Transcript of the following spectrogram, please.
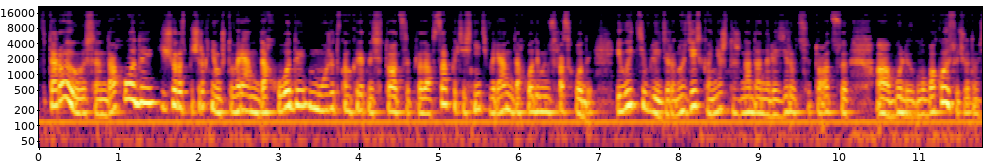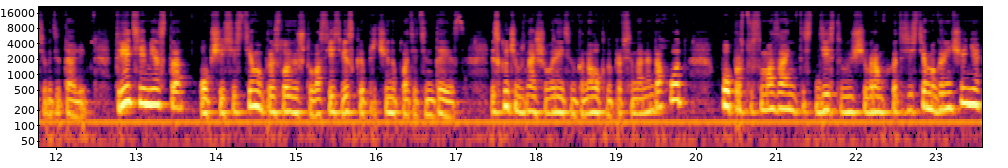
Второе УСН доходы. Еще раз подчеркнем, что вариант доходы может в конкретной ситуации продавца потерять потеснить вариант доходы минус расходы и выйти в лидера. Но здесь, конечно же, надо анализировать ситуацию а, более глубоко и с учетом всех деталей. Третье место – общая система при условии, что у вас есть веская причина платить НДС. Исключим из нашего рейтинга налог на профессиональный доход, попросту самозанятость, действующие в рамках этой системы ограничения,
